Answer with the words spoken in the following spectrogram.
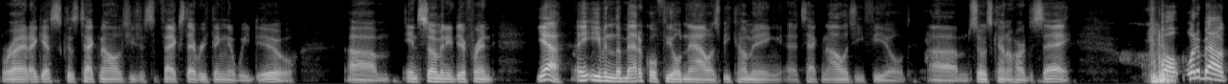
Right. I guess because technology just affects everything that we do um, in so many different. Yeah, even the medical field now is becoming a technology field. Um, so it's kind of hard to say. Well, what about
